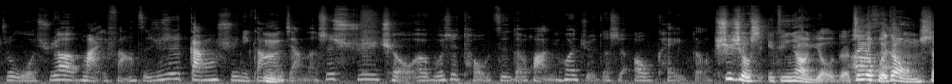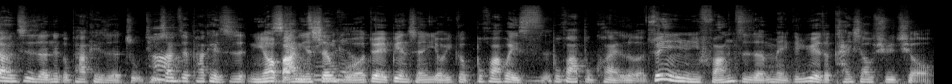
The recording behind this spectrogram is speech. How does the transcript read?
住，我需要买房子，就是刚需。你刚刚讲的是需求，而不是投资的话，你会觉得是 OK 的。需求是一定要有的。这又回到我们上一次的那个 p a c k a g e 的主题。上次 p a c k a g e 是你要把你的生活对变成有一个不花会死，不花不快乐。所以你房子的每个月的开销需求，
